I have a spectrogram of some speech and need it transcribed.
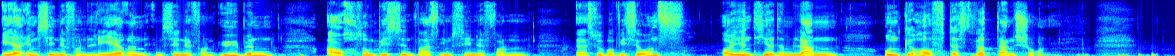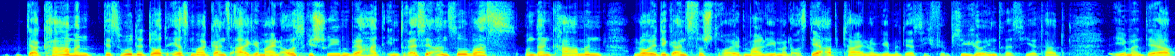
eher im Sinne von Lehren, im Sinne von Üben, auch so ein bisschen was im Sinne von äh, Supervisions orientiertem Lernen und gehofft, das wird dann schon. Da kamen, das wurde dort erstmal ganz allgemein ausgeschrieben, wer hat Interesse an sowas? Und dann kamen Leute ganz verstreut, mal jemand aus der Abteilung, jemand, der sich für Psycho interessiert hat, jemand, der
